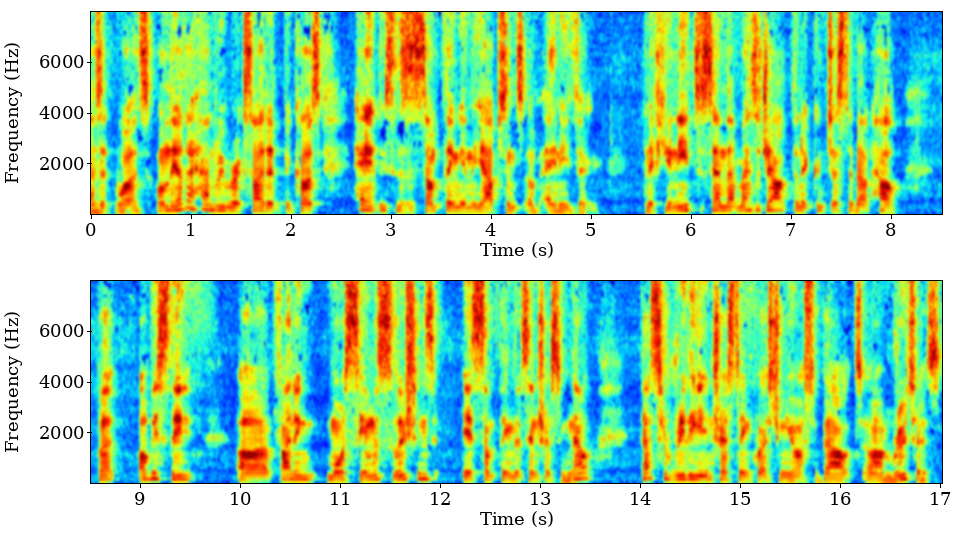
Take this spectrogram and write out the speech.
as it was. On the other hand, we were excited because, hey, at least this is something in the absence of anything. And if you need to send that message out, then it can just about help. But obviously, uh, finding more seamless solutions is something that's interesting. Now, that's a really interesting question you asked about um, routers,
